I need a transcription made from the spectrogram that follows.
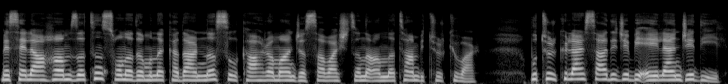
Mesela Hamzat'ın son adamına kadar nasıl kahramanca savaştığını anlatan bir türkü var. Bu türküler sadece bir eğlence değil.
